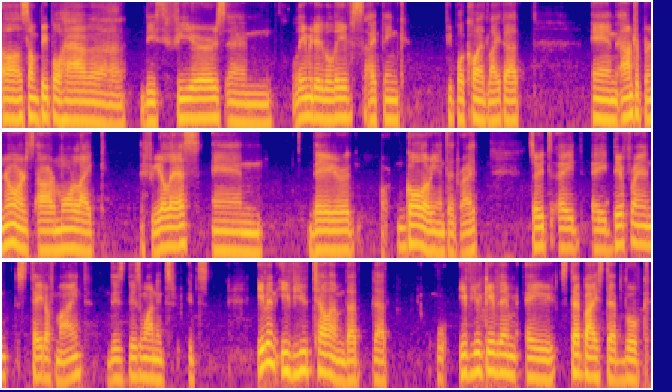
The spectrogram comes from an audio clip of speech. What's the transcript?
uh, some people have uh, these fears and limited beliefs. I think people call it like that. And entrepreneurs are more like fearless and they're goal oriented, right? So it's a, a different state of mind. This this one it's it's even if you tell them that that if you give them a step by step book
